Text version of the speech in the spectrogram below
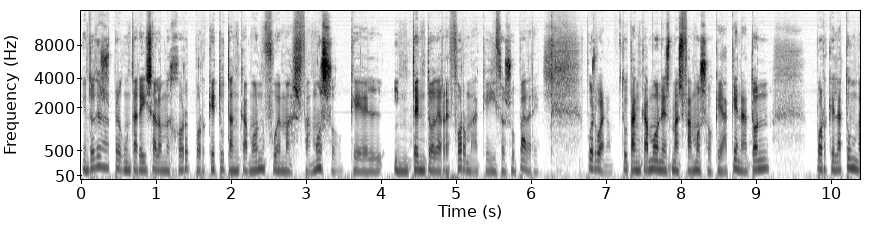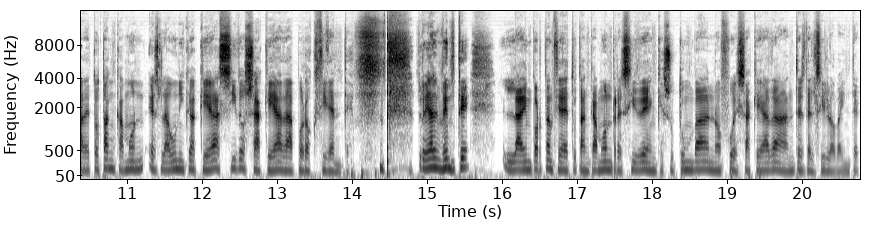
Y entonces os preguntaréis a lo mejor por qué Tutankamón fue más famoso que el intento de reforma que hizo su padre. Pues bueno, Tutankamón es más famoso que Akenatón porque la tumba de Tutankamón es la única que ha sido saqueada por Occidente. Realmente la importancia de Tutankamón reside en que su tumba no fue saqueada antes del siglo XX.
